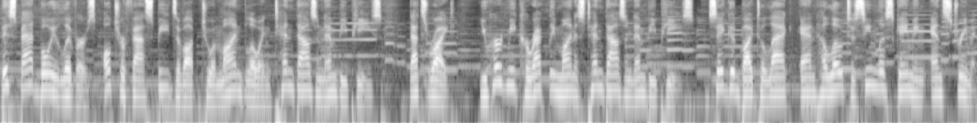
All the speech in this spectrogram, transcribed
this bad boy delivers ultra-fast speeds of up to a mind-blowing 10,000 Mbps. That's right, you heard me correctly minus 10,000 Mbps. Say goodbye to lag and hello to seamless gaming and streaming.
